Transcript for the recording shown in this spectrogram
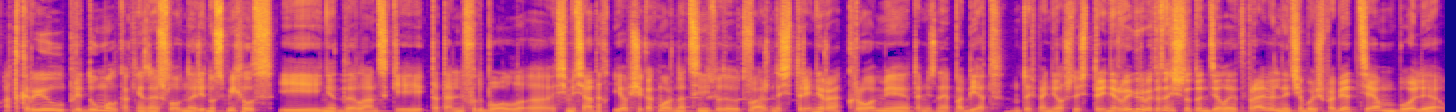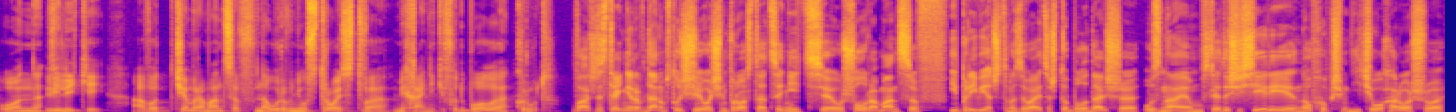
открыл, придумал, как, не знаю, условно, Ринус Михелс и нидерландский тотальный футбол 70-х. Э, и вообще, как можно оценить вот эту важность тренера, кроме, там, не знаю, побед. Ну, то есть, понятно, что если тренер выигрывает, это значит, что он делает правильно, и чем больше побед, тем более он великий. А вот чем Романцев на уровне устройства механики футбола крут? Важность тренера в данном случае очень просто оценить. Ушел Романцев и привет, что называется. Что было дальше, узнаем в следующей серии. Но, в общем, ничего хорошего.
